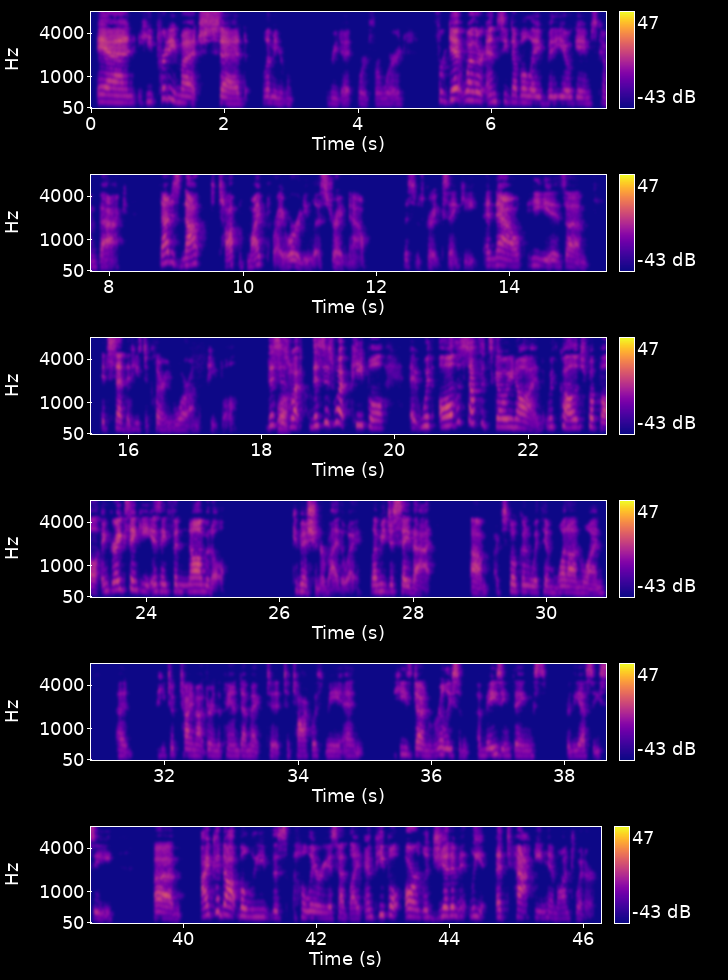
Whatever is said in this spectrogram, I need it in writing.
And he pretty much said, let me read it word for word forget whether NCAA video games come back. That is not the top of my priority list right now. This was Greg Sankey. And now he is um it's said that he's declaring war on the people. This is what this is what people with all the stuff that's going on with college football and Greg Sankey is a phenomenal commissioner by the way. Let me just say that. Um, I've spoken with him one on one. He took time out during the pandemic to to talk with me, and he's done really some amazing things for the SEC. Um, I could not believe this hilarious headline, and people are legitimately attacking him on Twitter.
